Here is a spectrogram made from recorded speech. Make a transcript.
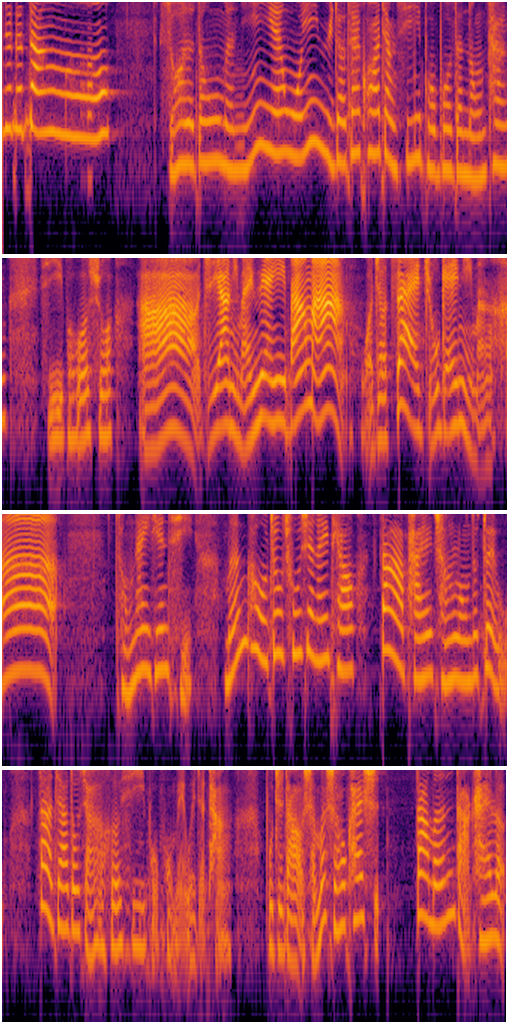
这个汤哦！所有的动物们你一言我一语的在夸奖蜥蜴婆婆的浓汤。蜥蜴婆婆说：“好，只要你们愿意帮忙，我就再煮给你们喝。”从那一天起，门口就出现了一条大排长龙的队伍，大家都想要喝西西婆婆美味的汤。不知道什么时候开始，大门打开了。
